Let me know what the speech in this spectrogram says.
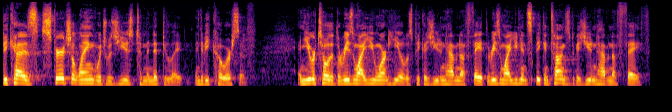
because spiritual language was used to manipulate and to be coercive. And you were told that the reason why you weren't healed is because you didn't have enough faith. The reason why you didn't speak in tongues is because you didn't have enough faith.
